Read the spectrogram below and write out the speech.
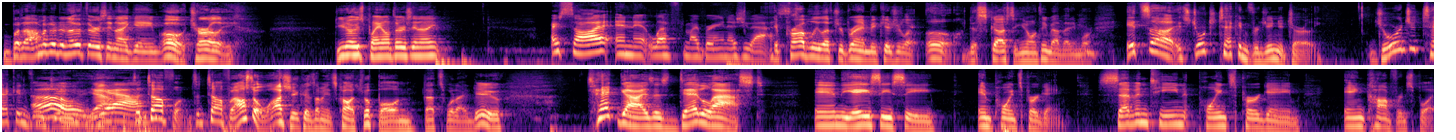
But uh, I'm going to go to another Thursday night game. Oh, Charlie. Do you know who's playing on Thursday night? I saw it and it left my brain as you asked. It probably left your brain because you're like, oh, disgusting. You don't think about that anymore. It's uh, it's Georgia Tech and Virginia, Charlie. Georgia Tech and Virginia. Oh, yeah. it's a tough one. It's a tough one. I also watch it because I mean it's college football and that's what I do. Tech guys is dead last in the ACC in points per game. 17 points per game in conference play.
